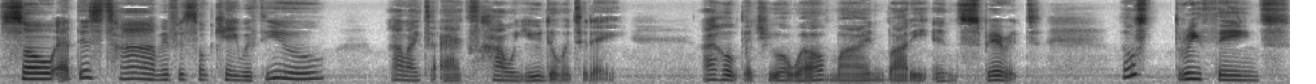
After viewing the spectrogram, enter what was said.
So at this time, if it's okay with you, I like to ask, how are you doing today? I hope that you are well, mind, body, and spirit. Those three things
